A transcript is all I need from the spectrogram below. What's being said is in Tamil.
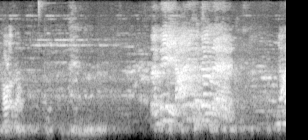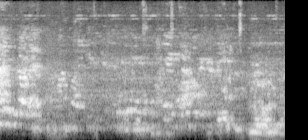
அவ்வளவுதான். தம்பி யாரும் விட்டாத beautiful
